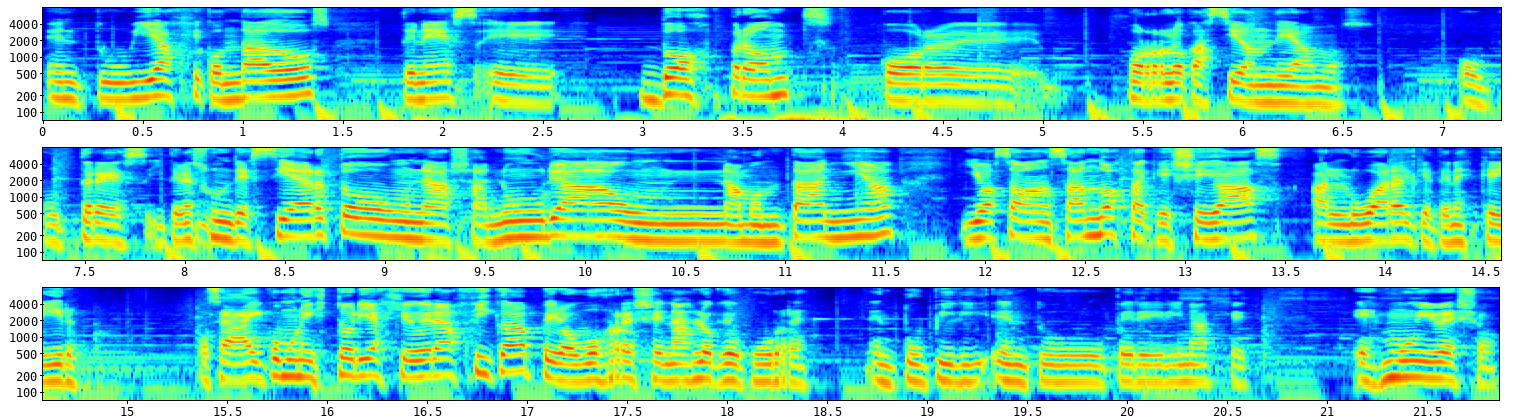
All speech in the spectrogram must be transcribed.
en tu viaje con dados, tenés eh, dos prompts por, eh, por locación, digamos. O por tres. Y tenés un desierto, una llanura, una montaña. Y vas avanzando hasta que llegás al lugar al que tenés que ir. O sea, hay como una historia geográfica, pero vos rellenás lo que ocurre en tu, en tu peregrinaje. Es muy bello.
